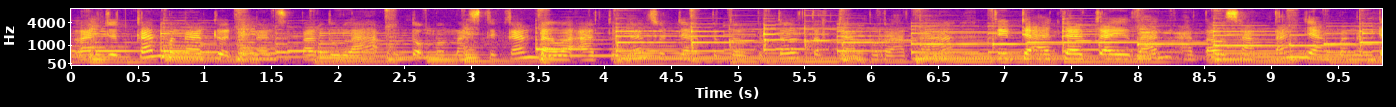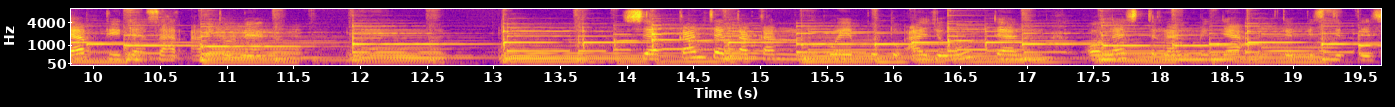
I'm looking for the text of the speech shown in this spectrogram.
Lanjutkan mengaduk dengan spatula untuk memastikan bahwa adonan sudah betul-betul tercampur rata, tidak ada cairan atau santan yang mengendap di dasar adonan. Siapkan cetakan kue putu ayu dan oles dengan minyak tipis-tipis.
